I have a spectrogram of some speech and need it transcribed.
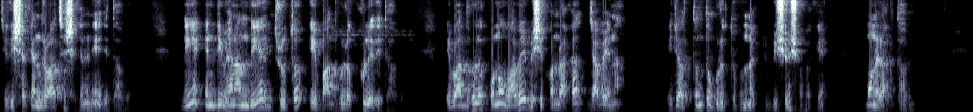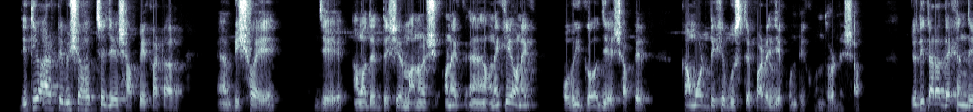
চিকিৎসা কেন্দ্র আছে সেখানে নিয়ে যেতে হবে। নিয়ে অ্যান্টিভেনাম দিয়ে দ্রুত এই বাঁধগুলো খুলে দিতে হবে। এই বাঁধগুলো কোনোভাবে বেশিক্ষণ রাখা যাবে না। এটা অত্যন্ত গুরুত্বপূর্ণ একটি বিষয়, সবাইকে মনে রাখতে হবে। দ্বিতীয় আরেকটি বিষয় হচ্ছে যে সাপে কাটার বিষয়ে যে আমাদের দেশের মানুষ অনেক অনেকে অনেক অভিজ্ঞ যে সাপের কামড় দেখে বুঝতে পারে যে কোনটি কোন ধরনের সাপ। যদি তারা দেখেন যে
